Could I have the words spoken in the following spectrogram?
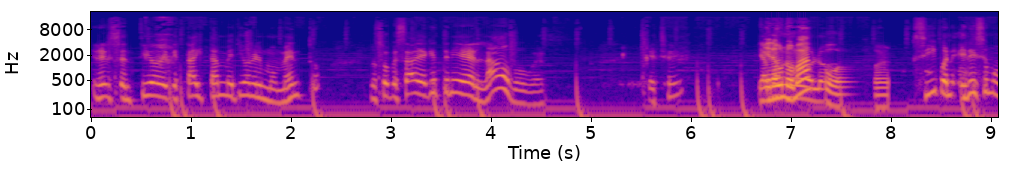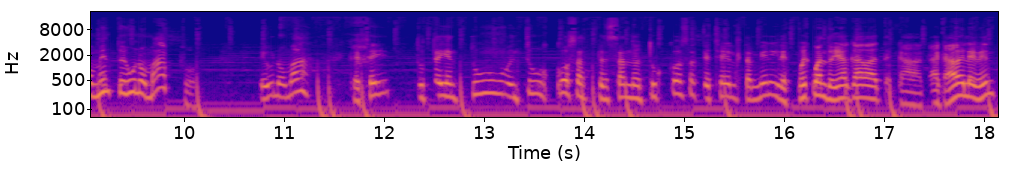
en el sentido de que estáis tan metido en el momento. No sopesaba y a quién tenía al lado, pues, weón. ¿Cachai? Ya Era uno más, lo- po. Sí, pues en ese momento es uno más, po. Es uno más, ¿cachai? Tú estás en, tu, en tus cosas, pensando en tus cosas, ¿cachai? Él también, y después cuando ya acaba, acaba, acaba el evento,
